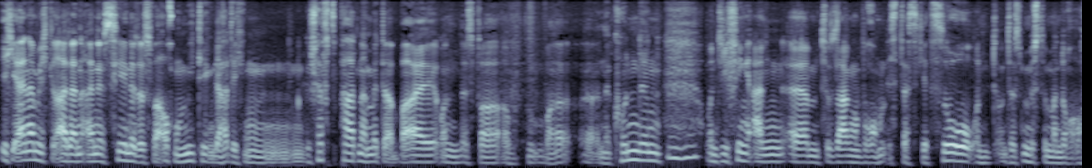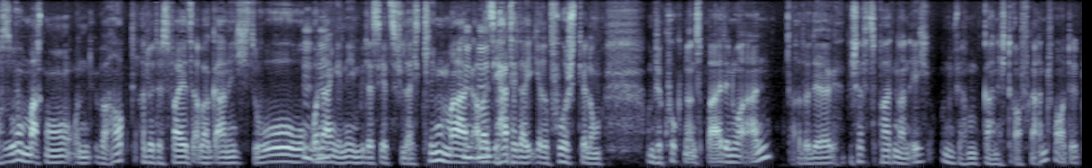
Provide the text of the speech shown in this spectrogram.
ich erinnere mich gerade an eine Szene, das war auch ein Meeting, da hatte ich einen Geschäftspartner mit dabei und das war, auch, war äh, eine Kundin. Und die fing an ähm, zu sagen, warum ist das jetzt so? Und, und das müsste man doch auch so machen und überhaupt. Also das war jetzt aber gar nicht so unangenehm, wie das jetzt vielleicht klingen mag, aber sie hatte da ihre Vorstellung. Und wir guckten uns beide nur an, also der Geschäftspartner und ich und wir haben gar nicht darauf geantwortet.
